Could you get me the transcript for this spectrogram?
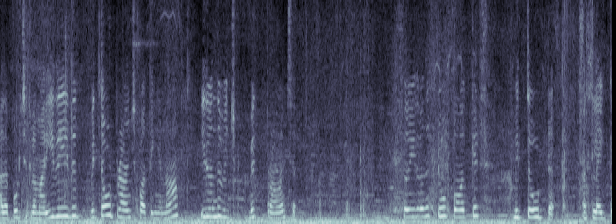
அதை பிடிச்சிக்கிற மாதிரி. இது இது வித்தவுட் ப்ரான்ச் பார்த்தீங்கன்னா இது வந்து விச் வித் ப்ரான்ச் ஸோ இது வந்து two pockets without as like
